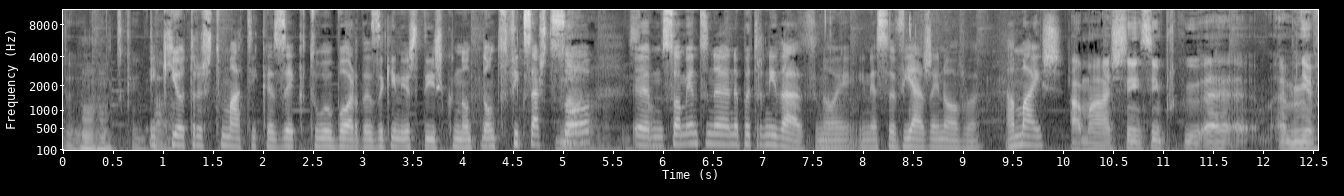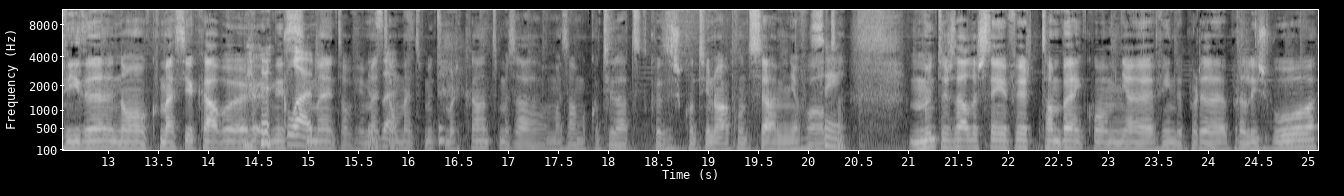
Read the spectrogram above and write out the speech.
de, uhum. de quem está. E que outras temáticas é que tu abordas aqui neste disco? Não, não te fixaste só não, não, um, somente na, na paternidade, não é? E nessa viagem nova? Há mais? Há mais, sim, sim, porque a, a minha vida não começa e acaba nesse claro. momento. Obviamente Exato. é um momento muito marcante, mas há, mas há uma quantidade de coisas que continuam a acontecer à minha volta. Sim. Muitas delas têm a ver também com a minha vinda para, para Lisboa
